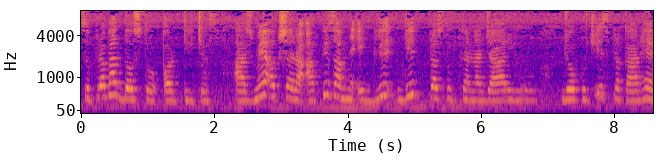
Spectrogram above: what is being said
सुप्रभात दोस्तों और टीचर्स आज मैं अक्षरा आपके सामने एक गीत प्रस्तुत करना जा रही हूँ, जो कुछ इस प्रकार है।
